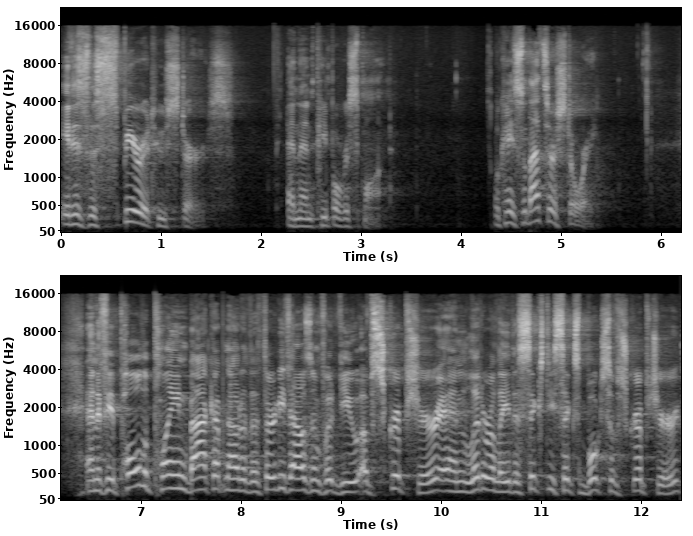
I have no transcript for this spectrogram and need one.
it is the Spirit who stirs. And then people respond. Okay, so that's our story. And if you pull the plane back up now to the 30,000 foot view of Scripture and literally the 66 books of Scripture,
